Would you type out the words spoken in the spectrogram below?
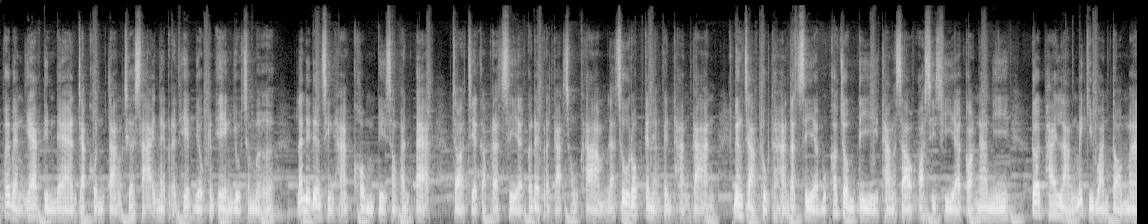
เพื่อแบ่งแยกดินแดนจากคนต่างเชื้อสายในประเทศเดียวกันเองอยู่เสมอ และในเดือนสิงหาคมปี 2008 จอร์เจียกับรัสเซียก็ได้ประกาศสงคราม และสู้รบกันอย่างเป็นทางการ เนื่องจากถูกทหารรัสเซียบุกเข้าโจมตีทางเซาท์ออสซิเชียก่อนหน้านี้ โดยภายหลังไม่กี่วันต่อมา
